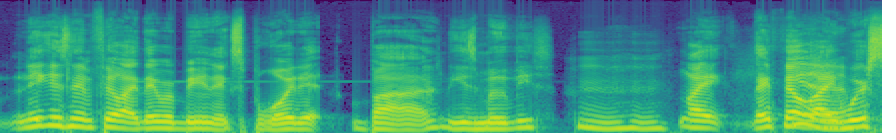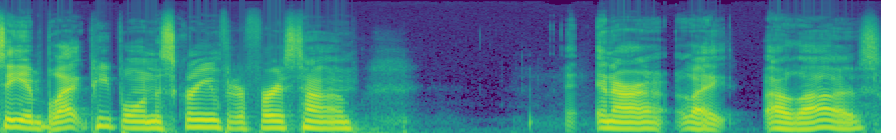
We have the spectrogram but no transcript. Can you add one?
niggas didn't feel like they were being exploited by these movies. Like they felt Yeah. like we're seeing black people on the screen for the first time in our like our lives.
